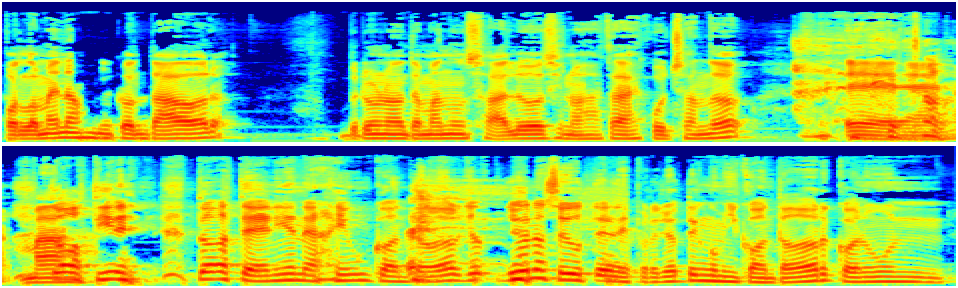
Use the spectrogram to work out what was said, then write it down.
Por lo menos mi contador Bruno, te mando un saludo si nos estás escuchando. Eh, todos, tienen, todos tenían ahí un contador. Yo, no sé ustedes, pero yo tengo mi contador con un,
